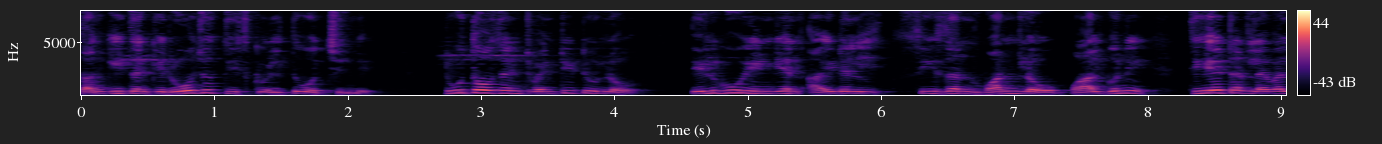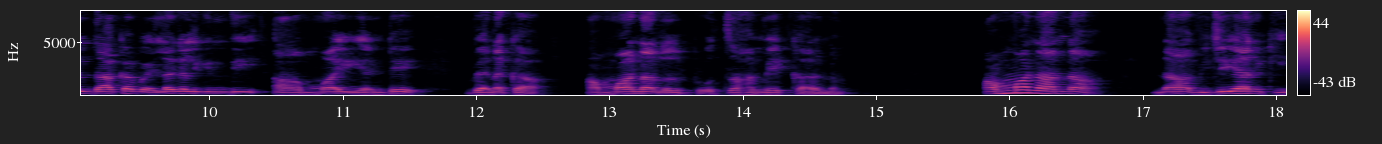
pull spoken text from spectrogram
సంగీతంకి రోజు తీసుకువెళ్తూ వచ్చింది. టూ థౌజండ్ ట్వంటీ టూలో తెలుగు ఇండియన్ ఐడల్ సీజన్ వన్లో పాల్గొని థియేటర్ లెవెల్ దాకా వెళ్ళగలిగింది ఆ అమ్మాయి అంటే వెనక అమ్మా నాన్నల ప్రోత్సాహమే కారణం. అమ్మ నాన్న నా విజయానికి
